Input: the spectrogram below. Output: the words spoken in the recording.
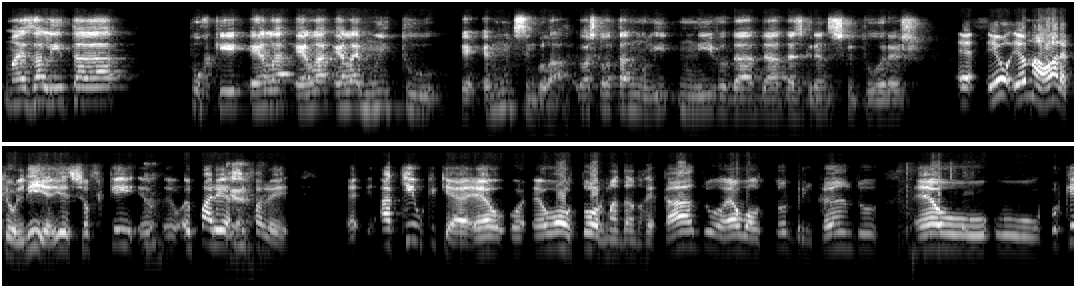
Mas ali está. Porque ela, ela, ela é muito é, é muito singular. Eu acho que ela está no, no, nível da, da, das grandes escritoras. É, eu, eu, na hora que eu lia isso, eu fiquei. Eu, ah. eu, eu parei assim e falei. É, aqui o que, que é? É o, é o, autor mandando recado, é o autor brincando, é o. o... Porque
